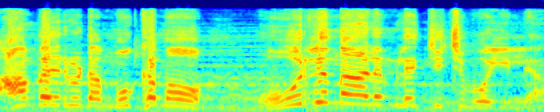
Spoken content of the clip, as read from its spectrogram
അവരുടെ മുഖമോ ഒരു നാളും ലജ്ജിച്ചു പോയില്ല.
